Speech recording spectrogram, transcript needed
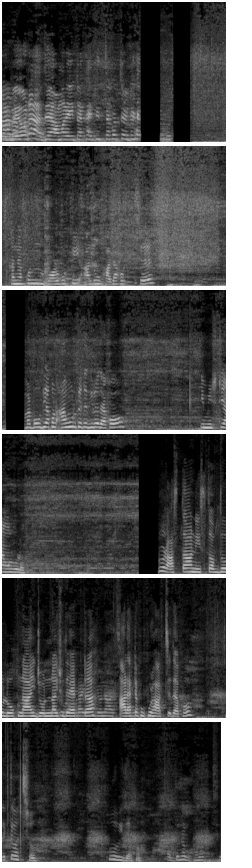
বলবেও না যে আমার এইটা খাইতে ইচ্ছা করছে ওইটা এখানে এখন বরবটি আলু ভাজা হচ্ছে। আমার বৌদি এখন আঙুর খেতে দিল দেখো। কি মিষ্টি আঙুরগুলো? পুরো রাস্তা নিস্তব্ধ লোক নাই জোর নাই শুধু একটা আর একটা কুকুর হাঁটছে দেখো। দেখতে পাচ্ছ? ওই দেখো। ঘুমাচ্ছে।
